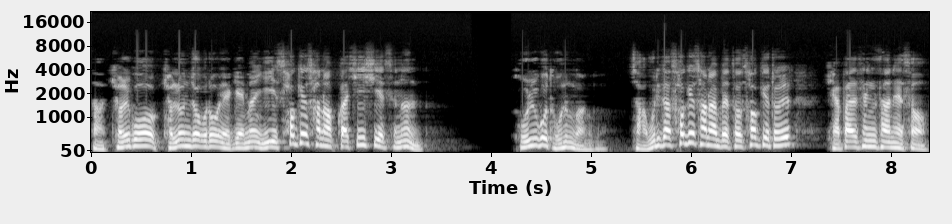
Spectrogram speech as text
자, 결국 결론적으로 얘기하면 이 석유 산업과 CCS는 돌고 도는 관계. 자, 우리가 석유 산업에서 석유를 개발 생산해서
